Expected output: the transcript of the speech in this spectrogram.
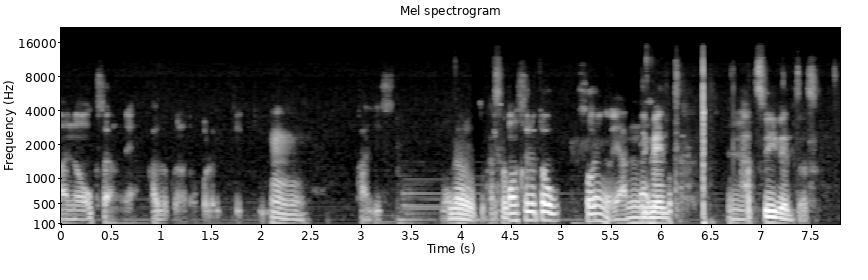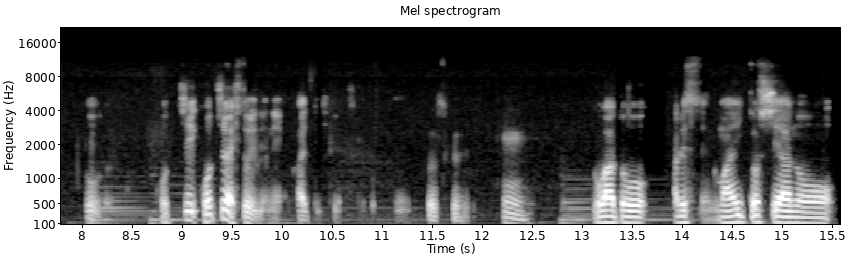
あの、奥さんのね、家族のところ行ってっていううん。感じですなるほど。結婚すると、そういうのやんないと。イベント、うん、初イベントです。そうだ。こっち、こっちは一人でね、帰ってきてるんですけど。確かに。うん。僕はあと、あれですね、毎年あの、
